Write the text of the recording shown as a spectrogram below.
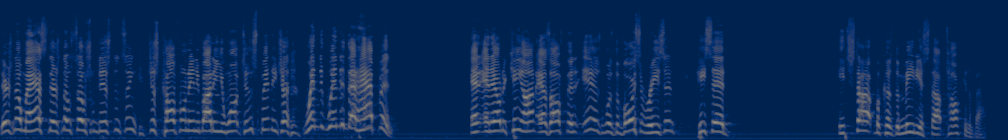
There's no mask. There's no social distancing. Just cough on anybody you want to, spit in each other. When, when did that happen? And, and Elder Keon, as often is, was the voice of reason. He said, it stopped because the media stopped talking about it.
